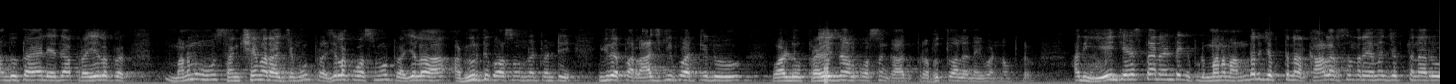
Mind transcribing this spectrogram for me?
అందుతాయా లేదా ప్రజల మనము సంక్షేమ రాజ్యము ప్రజల కోసము ప్రజల అభివృద్ధి కోసం ఉన్నటువంటి వివిధ రాజకీయ పార్టీలు వాళ్ళు ప్రయోజనాల కోసం కాదు ప్రభుత్వాలు అనేవి ఉన్నప్పుడు అది ఏం చేస్తారంటే ఇప్పుడు మనం అందరూ చెప్తున్నారు కాలర్స్ అందరూ ఏమని చెప్తున్నారు?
